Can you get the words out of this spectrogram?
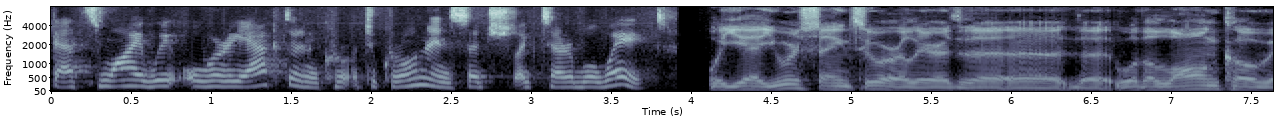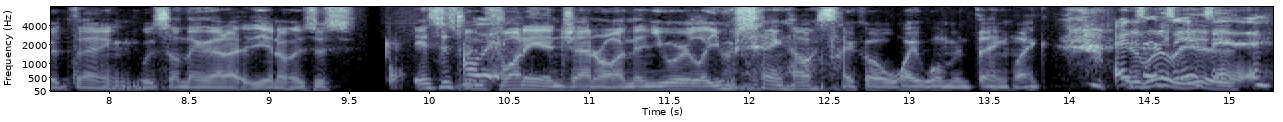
that's why we overreacted to corona in such like terrible way. Well yeah you were saying too earlier the the well the long covid thing was something that I, you know it's just it's just been oh, funny in general, and then you were you were saying how it's like a white woman thing. Like it's, it really it's, is.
